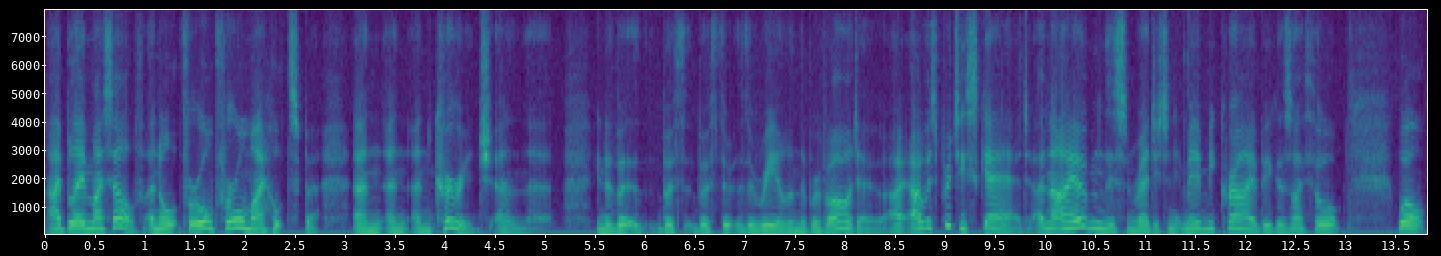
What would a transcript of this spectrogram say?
I blame myself and all, for all for all my chutzpah and, and, and courage and uh, you know both both the, the real and the bravado. I, I was pretty scared and I opened this and read it and it made me cry because I thought, well,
